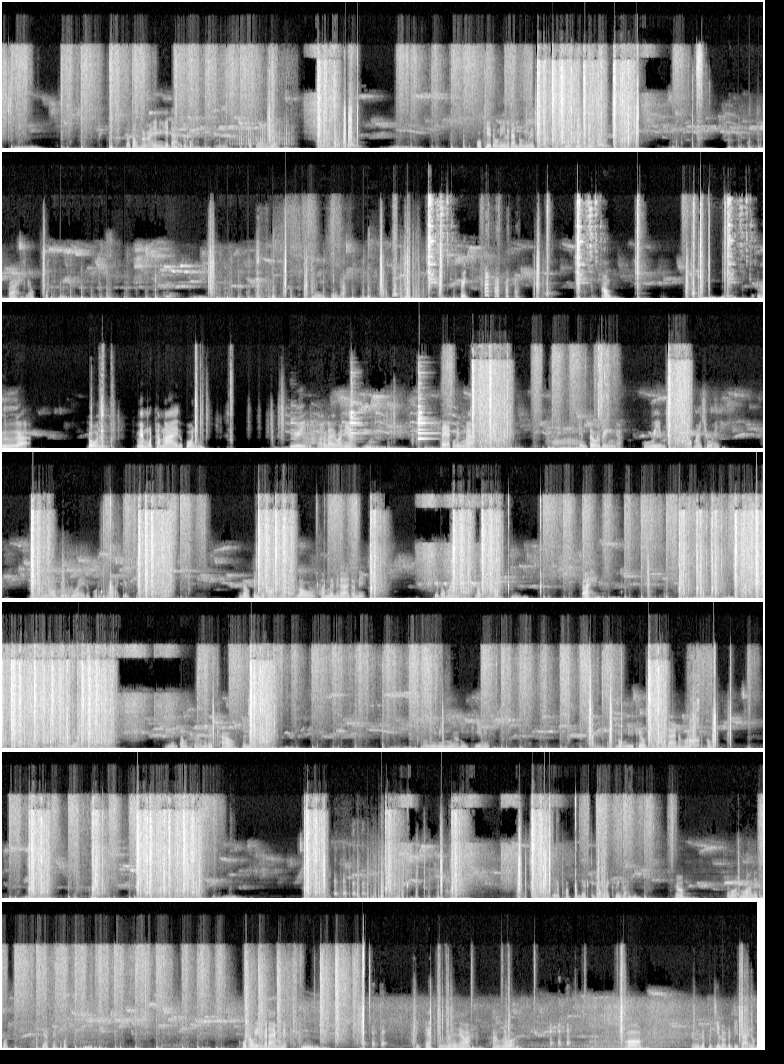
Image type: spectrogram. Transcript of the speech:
เราต้องหายนี่ให้ได้ทุกคนมันขุดตรงไหนเดียวโอเคตรงนี้ล้วกันตรงนี้ไม่สวยไป เดี๋ยวขุด มีฟูดักเฮ้ยเอาเฮือโดนแม่มดทำร้ายทุกคนเฮ้ยอะไรวะเนี่ย แตกหนึ่งแล้ว entering อะ อุ้ย ดอกไม้สวย มันไม่มดอยู่ด้วยทุกคนว่าเกี่ยวเราเป็นเด็กอ่อนหัดอะเราทำอะไรไม่ได้ตอนนี้ เก็บดอกไม้ชอบสีส้มไปไปเรื่อยๆมันต้องหาเมล็ดข้าวเรื่อยๆตรงนี้มีเหมืองอีกที่หนึ่งลงดีเทลเสวยจะได้นะมอสเอ้า ปั๊บปั๊บเดี๋ยวเก็บดอกไม้คืนก่อน เอากระโดดมั่วเลยทุกคน เดี๋ยวไปขุด ขุดเอาเองก็ได้มั้งเนี่ยพิกแอคอยู่ไหนแล้วอะ พังแล้วอะอ๋อเออแล้วเมื่อกี้เราโดนตีตายเนาะ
